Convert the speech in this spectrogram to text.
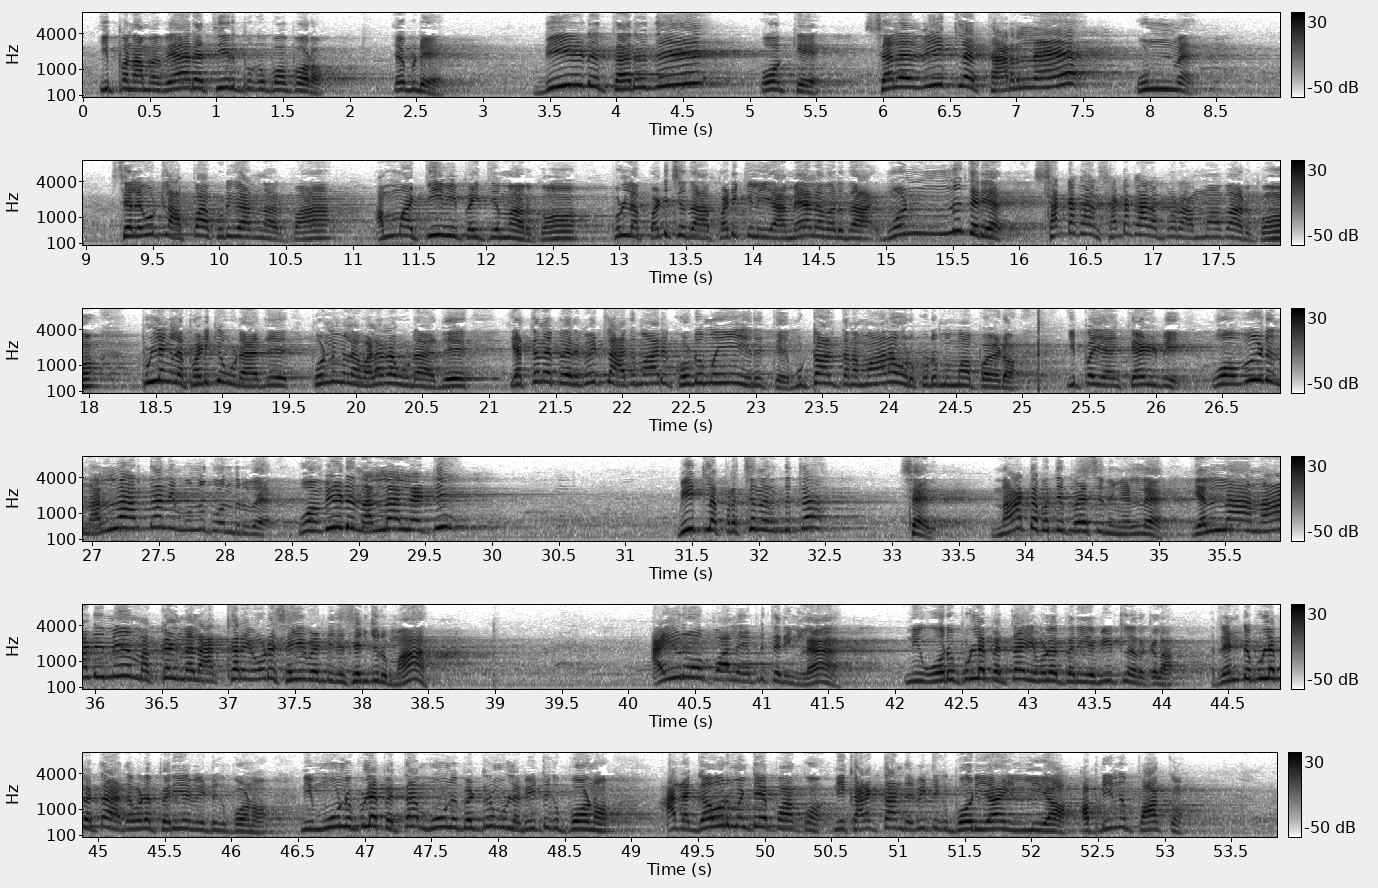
இப்போ நம்ம வேற தீர்ப்புக்கு போக போகிறோம் எப்படி? வீடு தருது ஓகே. சில வீட்டில் தரல உண்மை. சில வீட்டில் அப்பா குடிகாரனா இருப்பான் அம்மா டிவி பைத்தியமா இருக்கும். புள்ள படிச்சதா படிக்கலையா மேல வருதா ஒன்றும் தெரியாது. சட்டக்கார சட்டக்கார போற அம்மாவா இருக்கும். பிள்ளைங்களை படிக்க கூடாது பொண்ணுங்களை வளர கூடாது எத்தனை பேர் வீட்டில் அது மாதிரி கொடுமையும் இருக்கு. முட்டாள்தனமான ஒரு குடும்பமா போயிடும். இப்போ என் கேள்வி உன் வீடு நல்லா இருந்தா நீ முன்னுக்கு வந்துடுவேன் உன் வீடு நல்லா இல்லாட்டி வீட்டில் பிரச்சனை இருந்துட்டா? சரி. நாட்டை பத்தி பேசுனீங்கல்ல. எல்லா நாடுமே மக்கள் மேல அக்கறையோட செய்ய வேண்டியதை செஞ்சிருமா? ஐரோப்பாவில் எப்படி தெரியுங்களா? நீ ஒரு புள்ள பெத்தா இவ்வளோ பெரிய வீட்டில் இருக்கலாம். ரெண்டு புள்ள பெத்தா அதை விட பெரிய வீட்டுக்கு போகணும். நீ மூணு புள்ள பெத்தா மூணு பெட்ரூம் உள்ள வீட்டுக்கு போகணும். அதை கவர்மெண்ட்டே பார்க்கும். நீ கரெக்டாக அந்த வீட்டுக்கு போறியா இல்லையா? அப்படின்னு பார்க்கும்.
